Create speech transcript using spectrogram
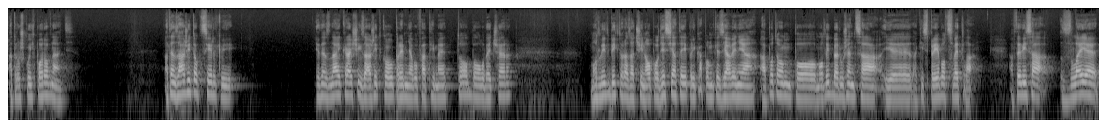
a trošku ich porovnať. A ten zážitok církvy, jeden z najkrajších zážitkov pre mňa vo Fatime, to bol večer modlitby, ktorá začína o pol desiatej pri kaplnke zjavenia a potom po modlitbe ruženca je taký sprievod svetla. A vtedy sa zleje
